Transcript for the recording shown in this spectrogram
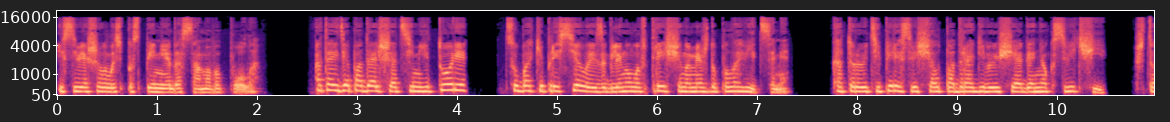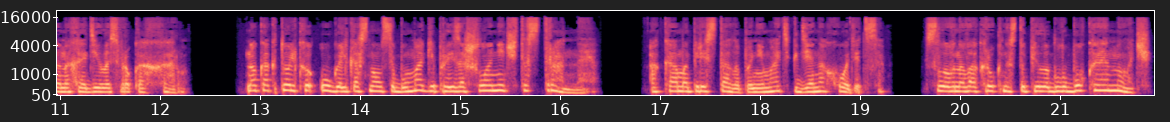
и свешивалась по спине до самого пола. Отойдя подальше от семьи Тори, Цубаки присела и заглянула в трещину между половицами, которую теперь освещал подрагивающий огонек свечи, что находилась в руках Хару. Но как только уголь коснулся бумаги, произошло нечто странное. Акама перестала понимать, где находится. Словно вокруг наступила глубокая ночь,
